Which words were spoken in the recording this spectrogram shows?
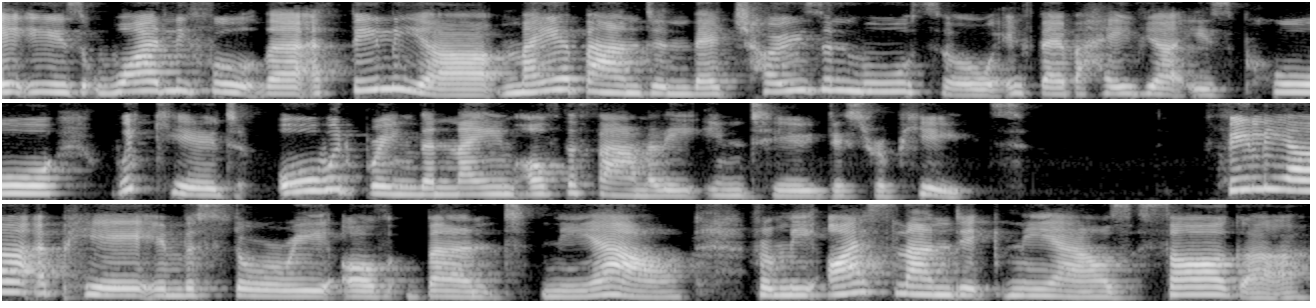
it is widely thought that Athelia may abandon their chosen mortal if their behavior is poor, wicked, or would bring the name of the family into disrepute. Fylgja appear in the story of Burnt Njal from the Icelandic Njal's saga,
